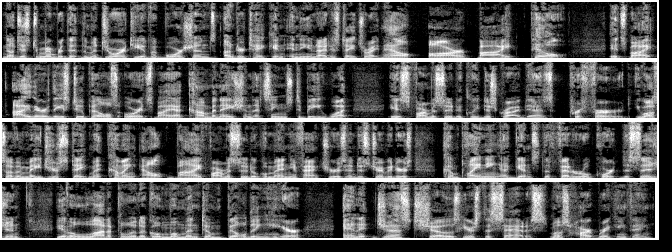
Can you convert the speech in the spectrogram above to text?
Now, just remember that the majority of abortions undertaken in the United States right now are by pill. It's by either of these two pills or it's by a combination. That seems to be what is pharmaceutically described as preferred. You also have a major statement coming out by pharmaceutical manufacturers and distributors complaining against the federal court decision. You have a lot of political momentum building here, and it just shows here's the saddest, most heartbreaking thing.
